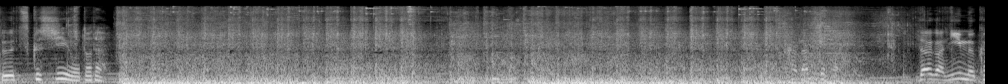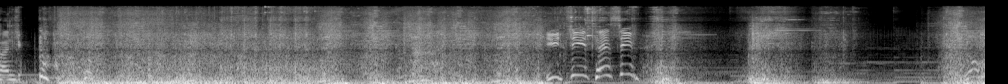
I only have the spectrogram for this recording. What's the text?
ずだ美しい音だ片付けただが任務完了1位先進。の方。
